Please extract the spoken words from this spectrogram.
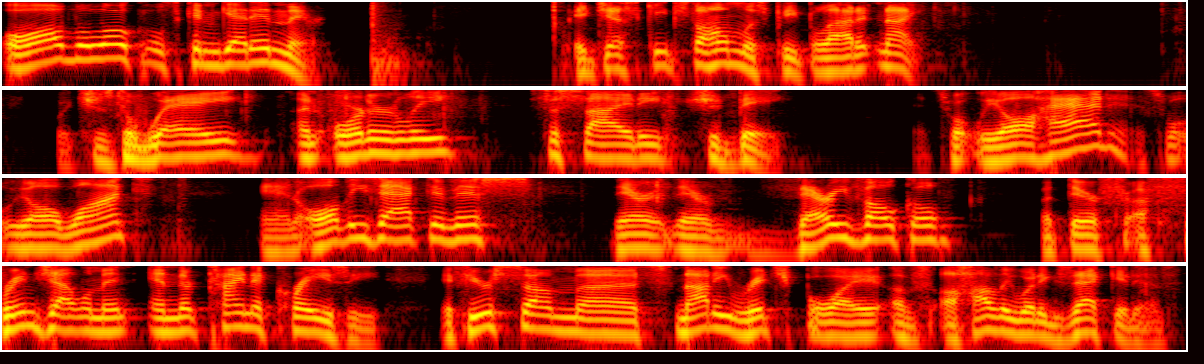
all the locals can get in there. It just keeps the homeless people out at night, which is the way an orderly society should be. It's what we all had, it's what we all want. And all these activists, they're they're very vocal, but they're a fringe element and they're kind of crazy. If you're some uh, snotty rich boy of a Hollywood executive,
